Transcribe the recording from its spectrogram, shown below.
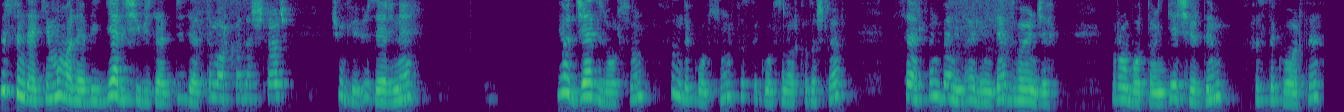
Üstündeki muhallebi gelişi güzel düzelttim arkadaşlar. Çünkü üzerine ya ceviz olsun, fındık olsun, fıstık olsun arkadaşlar. Serpin benim elimde daha önce robottan geçirdim. Fıstık vardı.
